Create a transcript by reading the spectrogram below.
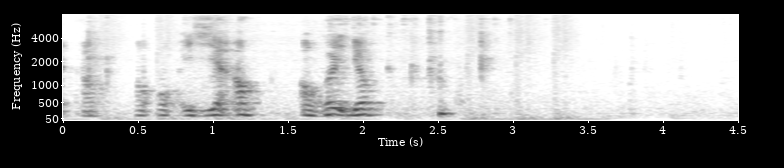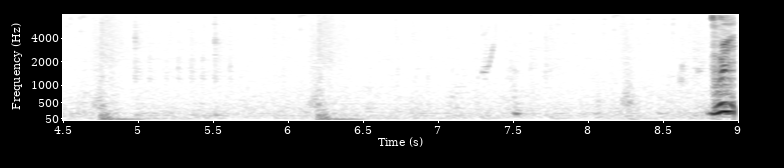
ฮ้ยเอาเอาเอาไอ้เหี้ยเอาเอาเฮ้ยเดี๋ยวเฮ้ย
